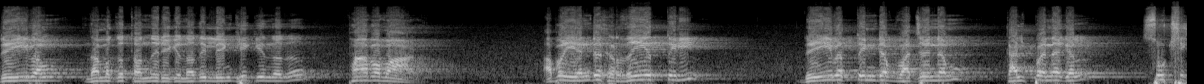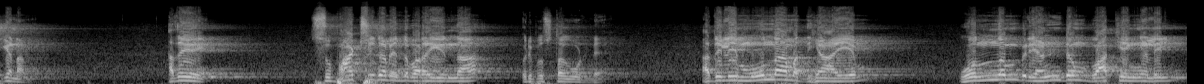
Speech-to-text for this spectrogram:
ദൈവം നമുക്ക് തന്നിരിക്കുന്നത് ലംഘിക്കുന്നത് പാപമാണ്. അപ്പോൾ എന്റെ ഹൃദയത്തിൽ ദൈവത്തിന്റെ വചനം കൽപ്പനകൾ സൂക്ഷിക്കണം. അത് സുഭാഷിതം എന്ന് പറയുന്ന ഒരു പുസ്തകമുണ്ട്. അതിലെ മൂന്നാം അധ്യായം ഒന്നും രണ്ടും വാക്യങ്ങളിൽ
